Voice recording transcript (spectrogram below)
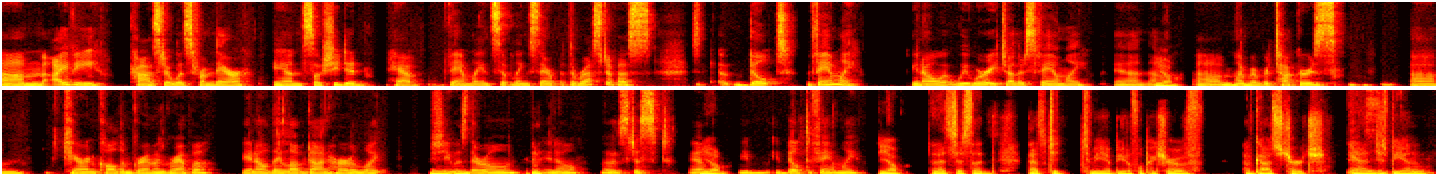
Um, Ivy Cosda was from there, and so she did have family and siblings there. But the rest of us built family. You know, we were each other's family. And uh, Yeah. um, I remember Tucker's. Um, Karen called him Grandma and Grandpa. You know, they loved on her like she was Mhm. their own. You know, it was just yeah. Yep. You, you built a family. Yep. And that's just a that's to, to me a beautiful picture of of God's church and just being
